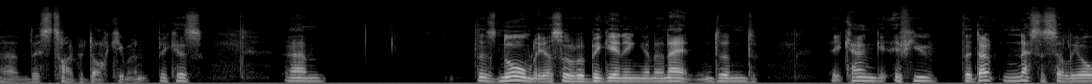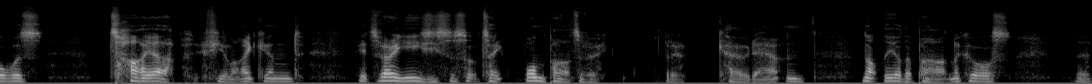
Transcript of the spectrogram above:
um, this type of document because um, there's normally a sort of a beginning and an end and it can if you they don't necessarily always tie up if you like and it's very easy to sort of take one part of a bit of code out and not the other part. And of course the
